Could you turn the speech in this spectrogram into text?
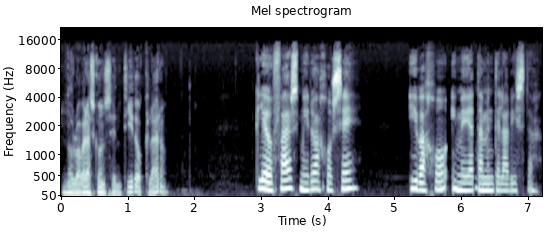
No lo habrás consentido, claro. Cleofás miró a José y bajó inmediatamente la vista.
